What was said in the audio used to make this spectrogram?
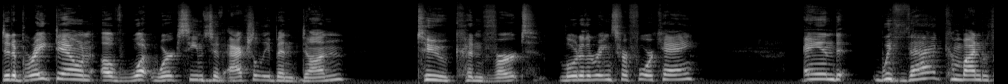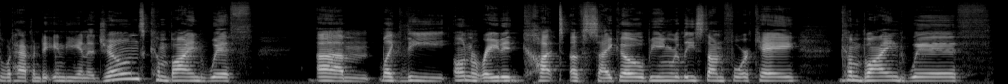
did a breakdown of what work seems to have actually been done to convert Lord of the Rings for 4K. And with that combined with what happened to Indiana Jones, combined with um like the unrated cut of Psycho being released on 4K, combined with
